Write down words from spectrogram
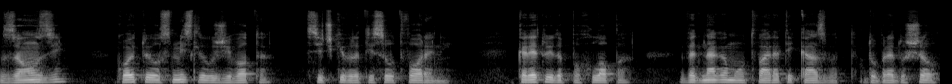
За онзи, който е осмислил живота, всички врати са отворени. Където и да похлопа, веднага му отварят и казват «Добре дошъл».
